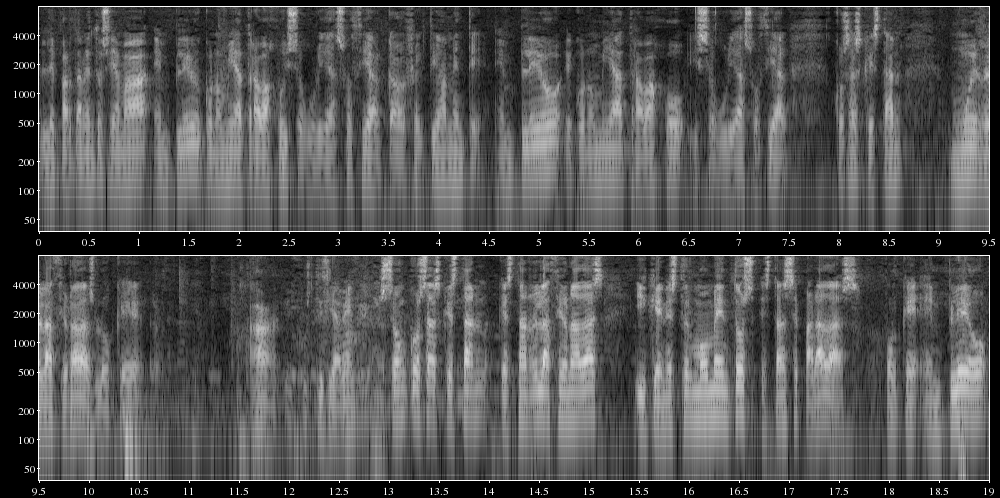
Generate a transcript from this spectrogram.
el departamento se llamaba Empleo, Economía, Trabajo y Seguridad Social. Claro, efectivamente, empleo, economía, trabajo y seguridad social. Cosas que están muy relacionadas. Lo que Ah, y justicia, bien. Son cosas que están, que están relacionadas y que en estos momentos están separadas, porque empleo,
